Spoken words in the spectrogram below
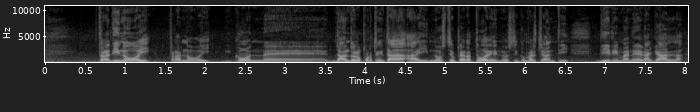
fra di noi, fra noi con, eh, dando l'opportunità ai nostri operatori, ai nostri commercianti di rimanere a galla.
